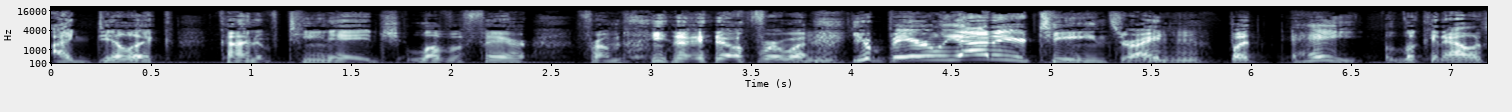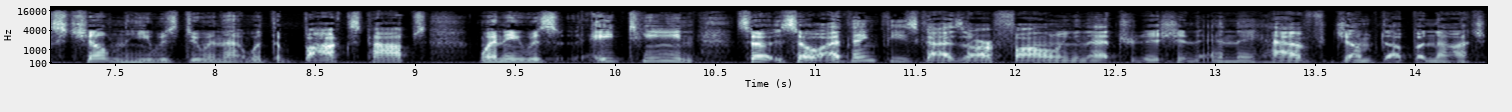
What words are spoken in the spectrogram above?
idyllic kind of teenage love affair from, you know, you know for what mm-hmm. you're barely out of your teens, right? Mm-hmm. But hey, look at Alex Chilton. He was doing that with the box tops when he was 18. So, so I think these guys are following that tradition and they have jumped up a notch.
